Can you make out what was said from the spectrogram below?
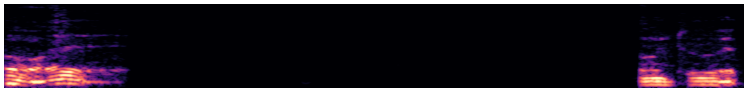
Oh, hey. Going through it.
